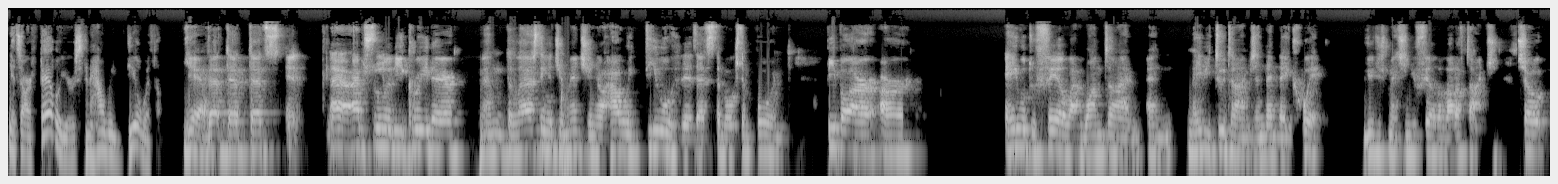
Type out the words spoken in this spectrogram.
It's our failures and how we deal with them. Yeah, that, that, that's, it I absolutely agree there. And the last thing that you mentioned, you know, how we deal with it, that's the most important. People are are able to fail at one time and maybe two times and then they quit. You just mentioned you failed a lot of times. So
